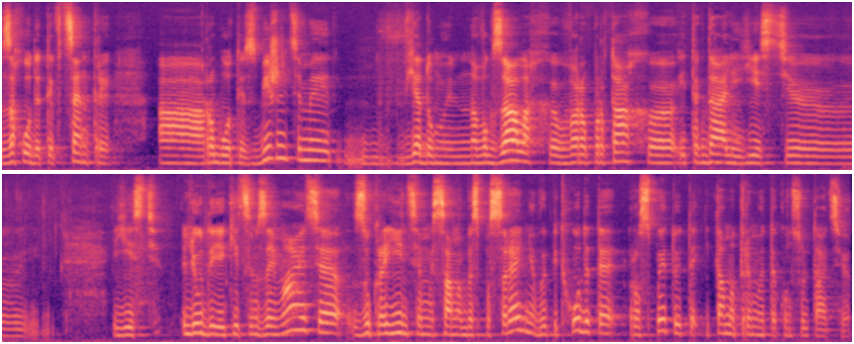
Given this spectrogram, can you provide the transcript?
заходите в центри роботи з біженцями. Я думаю, на вокзалах, в аеропортах е, і так далі є, е, є люди, які цим займаються. З українцями саме безпосередньо ви підходите, розпитуєте і там отримуєте консультацію.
